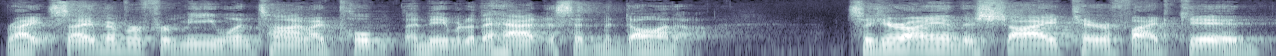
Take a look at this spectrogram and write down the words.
right? So I remember for me, one time I pulled a name out of the hat and said Madonna. So here I am, this shy, terrified kid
